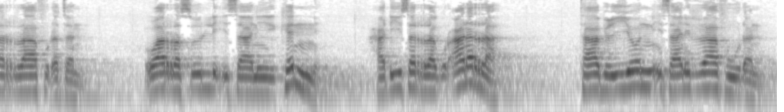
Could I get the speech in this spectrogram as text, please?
الرافدة والرسول إساني كن. حديث الرا قرآن الرا. تابعيون إساني الرافودا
